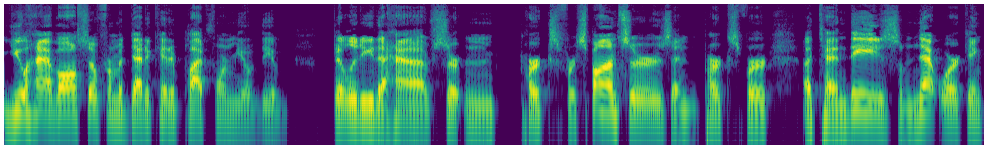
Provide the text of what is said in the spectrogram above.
you have also from a dedicated platform, you have the ability to have certain perks for sponsors and perks for attendees, some networking.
